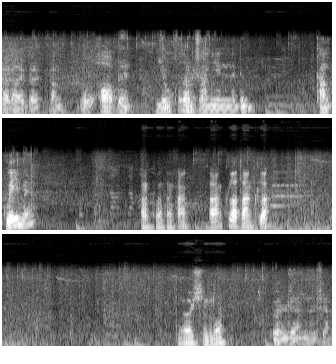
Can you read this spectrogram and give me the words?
Helal Ayberk'ten. Oha ben niye bu kadar can yeniledim? Tanklayayım mı? Tankla tankla. Tank, tankla tankla. Öl şimdi. Öleceğim öleceğim.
